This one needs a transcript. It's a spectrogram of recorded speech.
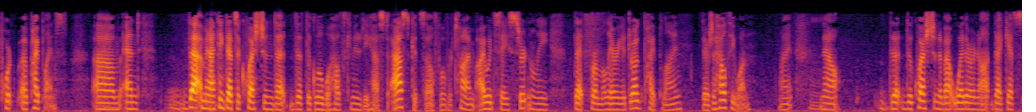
port, uh, pipelines. Um, and that, I mean, I think that's a question that, that the global health community has to ask itself over time. I would say certainly that for a malaria drug pipeline, there's a healthy one, right? Mm. Now, the the question about whether or not that gets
